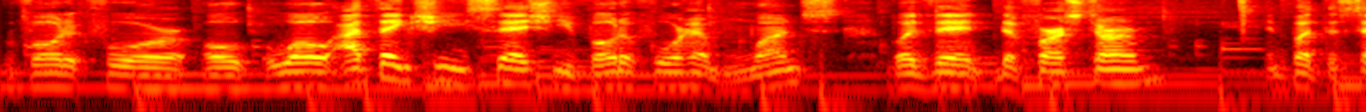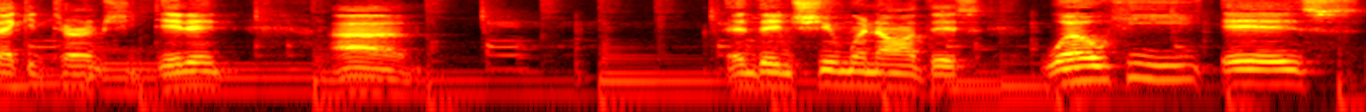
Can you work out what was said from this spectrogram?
voted for oh well, I think she said she voted for him once, but then the first term, but the second term she didn't. Um, and then she went on this, well, he is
